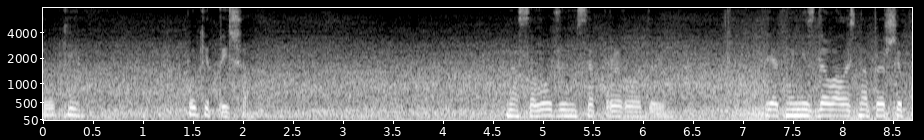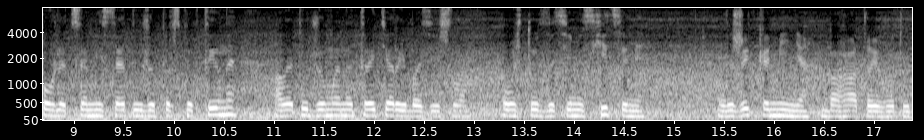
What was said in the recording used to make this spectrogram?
Поки, поки тиша насолоджуємося природою. Як мені здавалось на перший погляд, це місце дуже перспективне, але тут же у мене третя риба зійшла. Ось тут за цими східцями лежить каміння, багато його тут.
